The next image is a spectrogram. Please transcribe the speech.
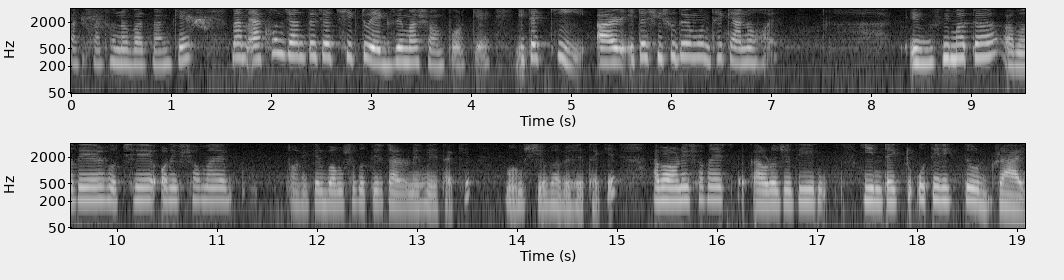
আচ্ছা ধন্যবাদ ম্যামকে। ম্যাম এখন জানতে চাচ্ছি একটু এক্সেমা সম্পর্কে। এটা কি? আর এটা শিশুদের মধ্যে কেন হয়? এক্সিমাটা আমাদের হচ্ছে অনেক সময় অনেকের বংশগতির কারণে হয়ে থাকে। বংশীয়ভাবে হয়ে থাকে। আবার অনেক সময় কারও যদি স্কিনটা একটু অতিরিক্ত ড্রাই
